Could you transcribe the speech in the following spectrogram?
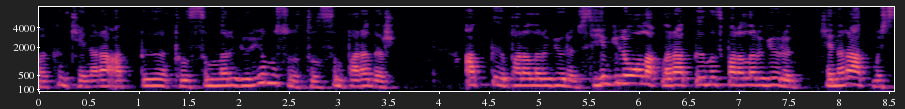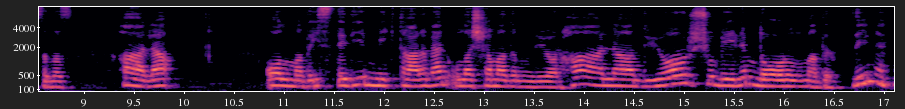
Bakın kenara attığı tılsımları görüyor musunuz? Tılsım paradır. Attığı paraları görün. Sevgili oğlaklar attığınız paraları görün. Kenara atmışsınız. Hala olmadı. İstediğim miktara ben ulaşamadım diyor. Hala diyor şu belim doğrulmadı. Değil mi?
